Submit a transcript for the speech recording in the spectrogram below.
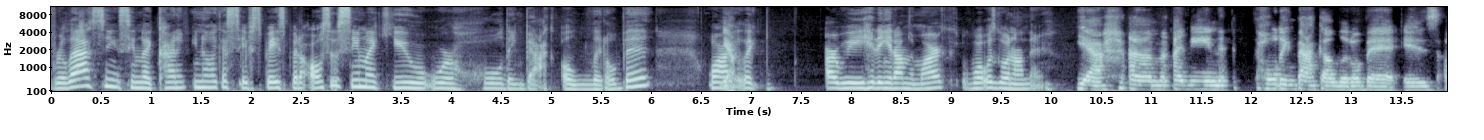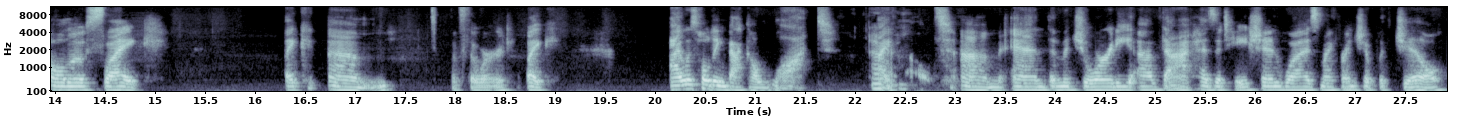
relaxing. It seemed like kind of you know like a safe space, but it also seemed like you were holding back a little bit. Why? Yeah. Like, are we hitting it on the mark? What was going on there? Yeah. Um, I mean, holding back a little bit is almost like like um what's the word? Like I was holding back a lot. I felt. Um, and the majority of that hesitation was my friendship with Jill.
